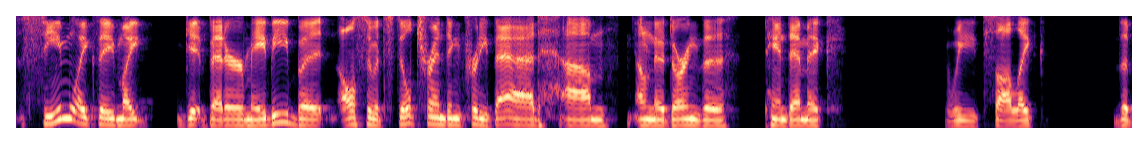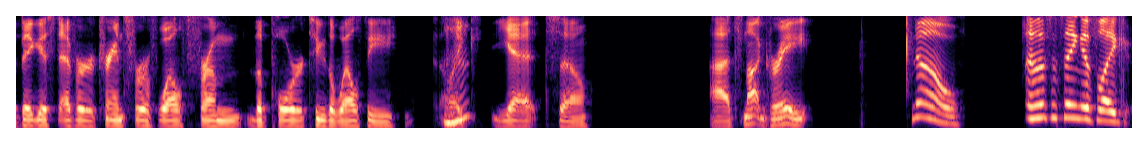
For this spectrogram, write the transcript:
seem like they might get better maybe but also it's still trending pretty bad. Um i don't know during the pandemic we saw like the biggest ever transfer of wealth from the poor to the wealthy like yet so uh it's not great. No, and that's the thing is like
